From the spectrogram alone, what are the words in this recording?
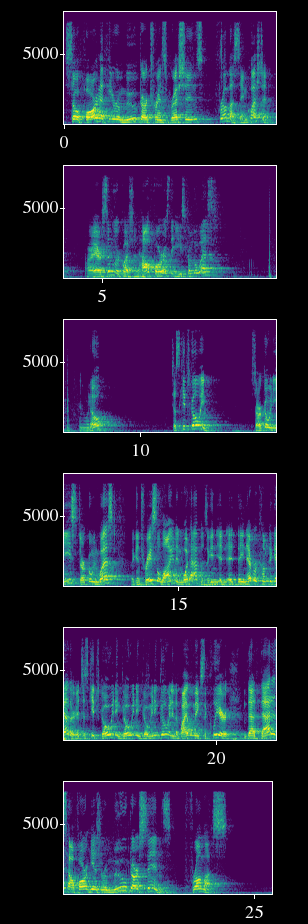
so far hath he removed our transgressions from us. Same question. All right, our similar question How far is the east from the west? Anyone know? Just keeps going. Start going east, start going west. Again, trace the line, and what happens? Again, it, it, they never come together. It just keeps going and going and going and going. And the Bible makes it clear that that is how far He has removed our sins from us,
